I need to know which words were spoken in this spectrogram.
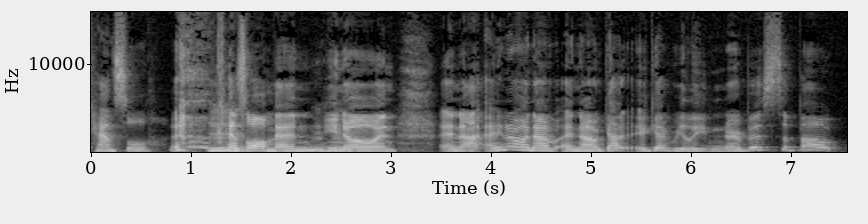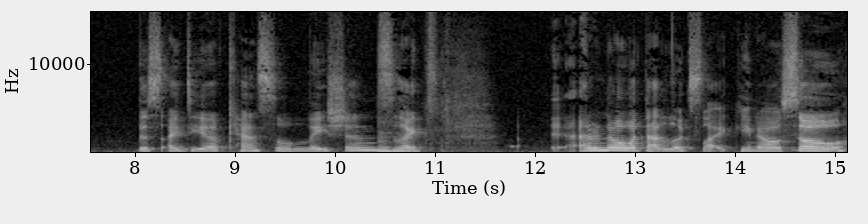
cancel mm. cancel all men, you mm-hmm. know, and and I, I know and I and I got I get really nervous about this idea of cancellations mm-hmm. like I don't know what that looks like, you know. So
